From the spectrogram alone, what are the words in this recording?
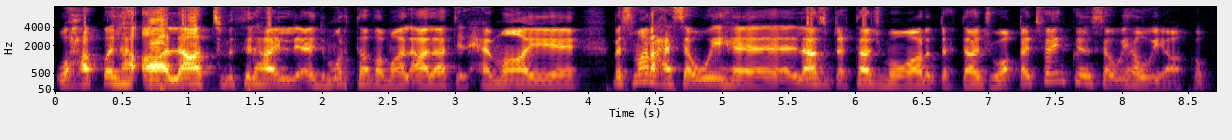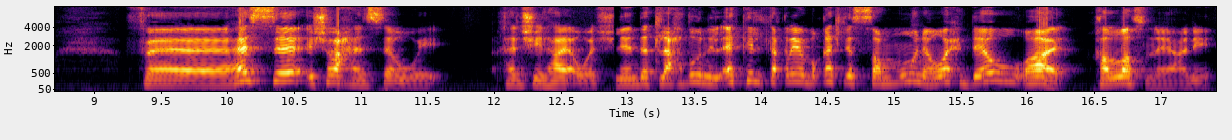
وأحط لها آلات مثل هاي اللي عند مرتضى مال آلات الحماية بس ما راح أسويها لازم تحتاج موارد تحتاج وقت فيمكن نسويها وياكم. فهسه إيش راح نسوي؟ خلينا نشيل هاي أول شيء لأن تلاحظون الأكل تقريبا بقت لي الصمونة واحدة وهاي خلصنا يعني.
